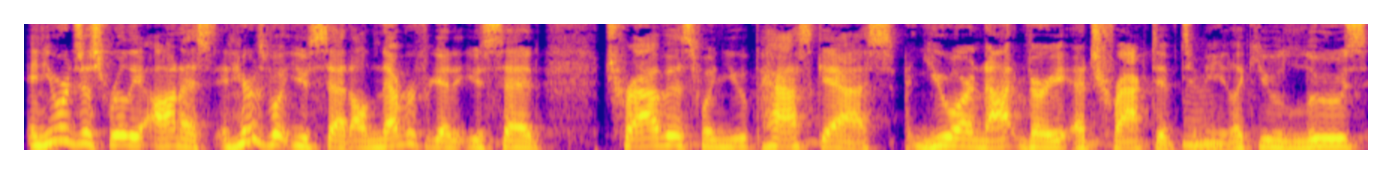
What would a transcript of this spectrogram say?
and you were just really honest. And here's what you said. I'll never forget it. You said, Travis, when you pass gas, you are not very attractive to me. Like you lose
